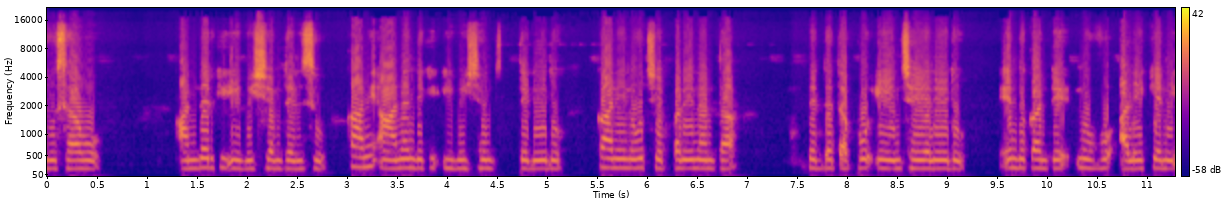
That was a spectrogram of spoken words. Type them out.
చూసావు అందరికి ఈ విషయం తెలుసు. కానీ ఆనందికి ఈ విషయం తెలియదు కానీ నువ్వు చెప్పలేనంత పెద్ద తప్పు ఏం చేయలేదు. ఎందుకంటే నువ్వు అలేఖ్యని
